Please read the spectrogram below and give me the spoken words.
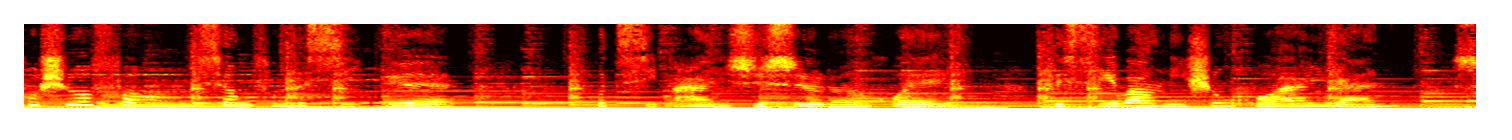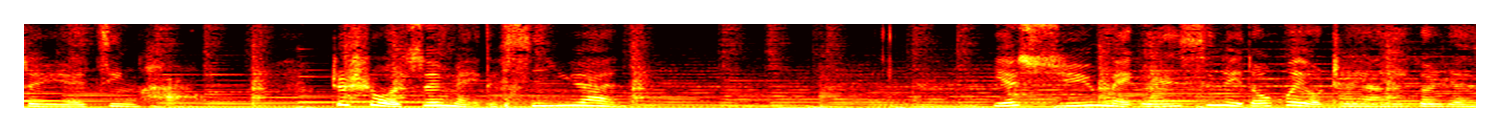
不奢望相逢的喜悦，不期盼世事轮回，只希望你生活安然，岁月静好。这是我最美的心愿。也许每个人心里都会有这样一个人，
